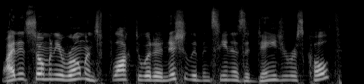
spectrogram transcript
Why did so many Romans flock to what had initially been seen as a dangerous cult?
